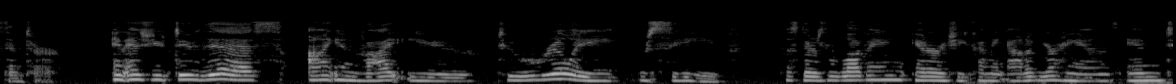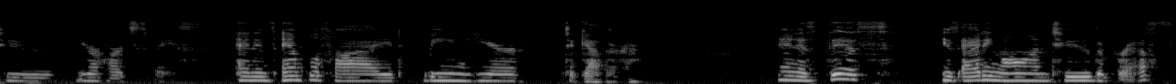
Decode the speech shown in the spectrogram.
center. And as you do this, I invite you to really receive because there's loving energy coming out of your hands into your heart space. And it's amplified being here together. And as this is adding on to the breath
